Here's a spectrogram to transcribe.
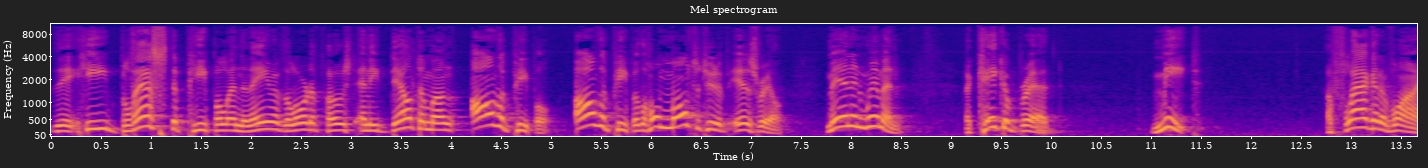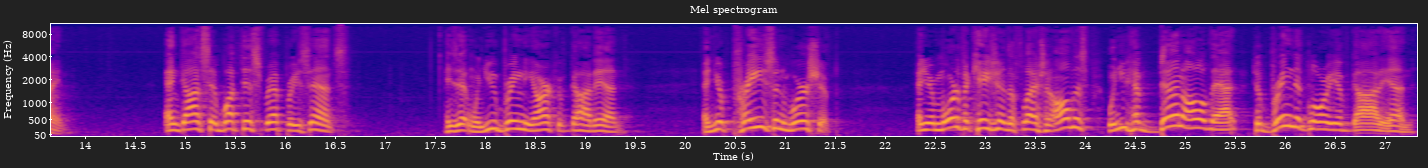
the, he blessed the people in the name of the Lord of hosts, and he dealt among all the people, all the people, the whole multitude of Israel, men and women, a cake of bread, meat, a flagon of wine. And God said, What this represents is that when you bring the ark of God in, and your praise and worship, and your mortification of the flesh, and all this, when you have done all of that to bring the glory of God in,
